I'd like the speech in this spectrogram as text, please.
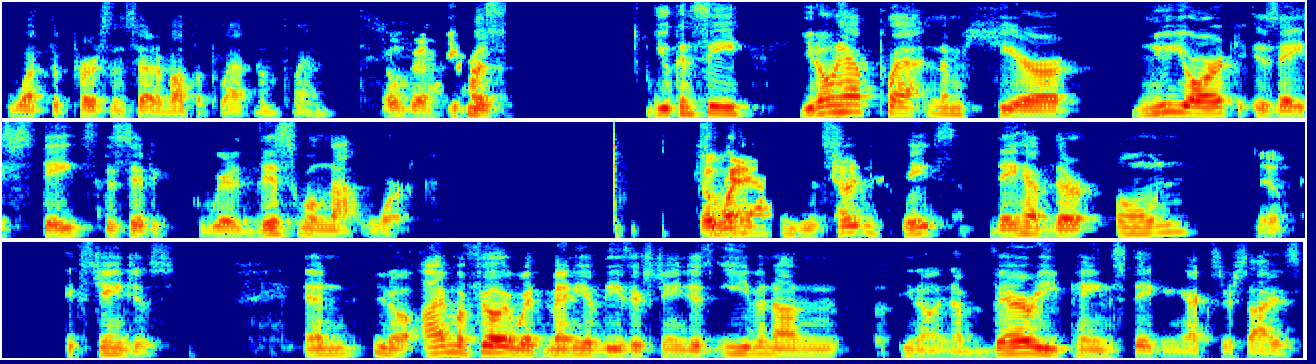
what the person said about the platinum plan Okay. because you can see you don't have platinum here. New York is a state specific where this will not work. So what happens in certain states, they have their own Yep. exchanges. And you know, I'm affiliated with many of these exchanges, even on you know, in a very painstaking exercise.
